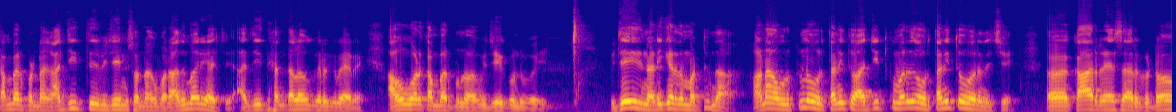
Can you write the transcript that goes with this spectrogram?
கம்பேர் பண்ணுறாங்க அஜித் விஜய்னு சொன்னாங்க பாரு அது மாதிரி ஆச்சு. அஜித் அந்த அளவுக்கு இருக்கிறாரு. அவங்க கூட கம்பேர் பண்ணுவாங்க விஜய் கொண்டு போய். விஜய் நடிக்கிறது மட்டும்தான். ஆனால் அவருக்குன்னு ஒரு தனித்துவம் அஜித் குமாருக்கு ஒரு தனித்துவம் இருந்துச்சு. கார் ரேஸாக இருக்கட்டும்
